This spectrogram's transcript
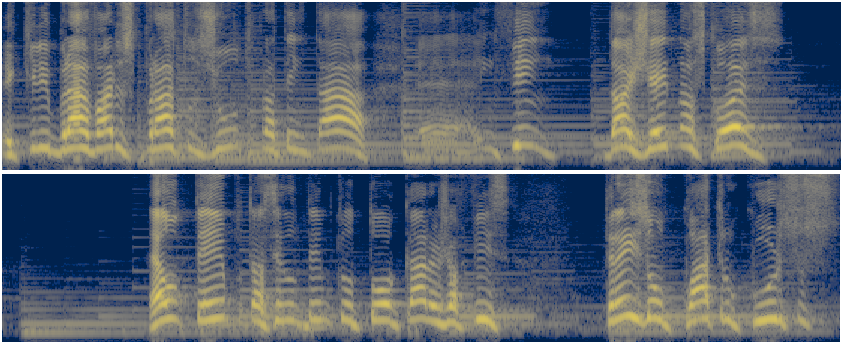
equilibrar vários pratos juntos para tentar, é, enfim, dar jeito nas coisas. É um tempo, está sendo um tempo que eu estou, cara, eu já fiz três ou quatro cursos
